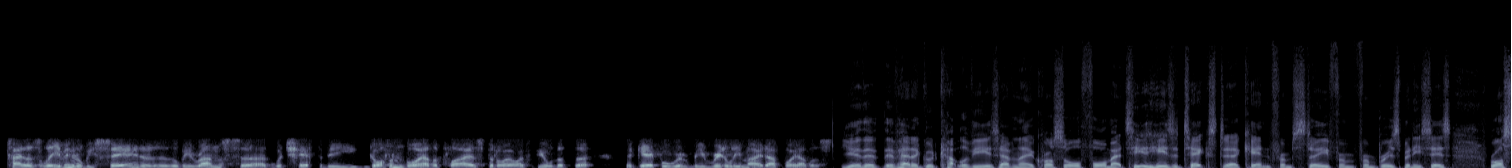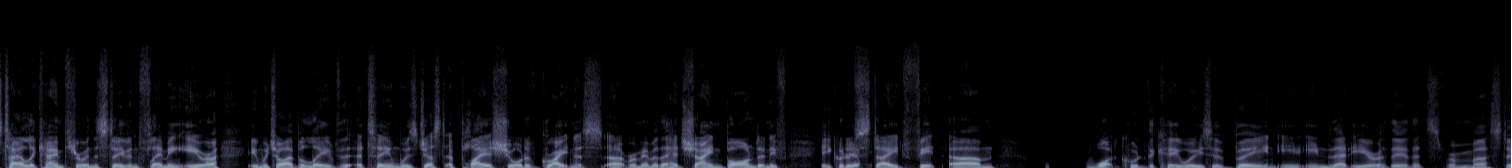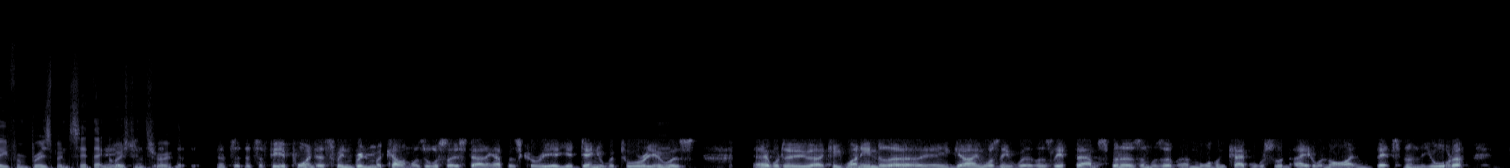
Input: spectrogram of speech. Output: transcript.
Taylor's leaving. It'll be sad. It'll be runs uh, which have to be gotten by other players, but I, I feel that the, the gap will be readily made up by others. Yeah, they've, they've had a good couple of years, haven't they, across all formats. Here, here's a text, uh, Ken, from Steve from, from Brisbane. He says, Ross Taylor came through in the Stephen Fleming era, in which I believed that a team was just a player short of greatness. Uh, remember, they had Shane Bond, and if he could have Yeah. stayed fit, um, what could the Kiwis have been in, in that era? There, that's from uh, Steve from Brisbane, sent that question through. It's a, it's a fair point. That's when Brendon McCullum was also starting up his career. You had Daniel Vettori who was able to uh, keep one end of the going, wasn't he, with his left arm spinners and was a, a more than capable sort of eight or nine batsmen in the order.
